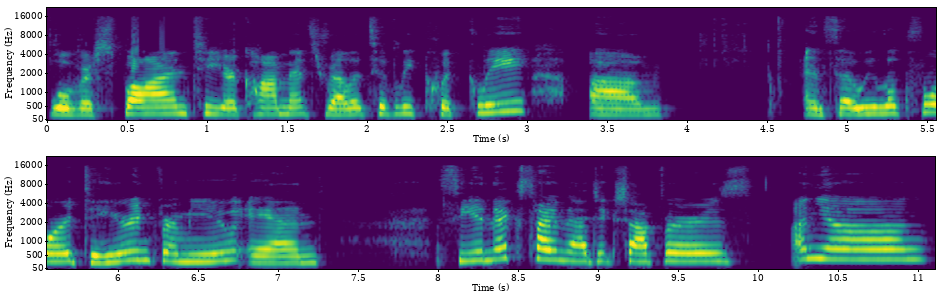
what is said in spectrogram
will respond to your comments relatively quickly. Um, and so we look forward to hearing from you and see you next time, Magic Shoppers. Annyeong!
